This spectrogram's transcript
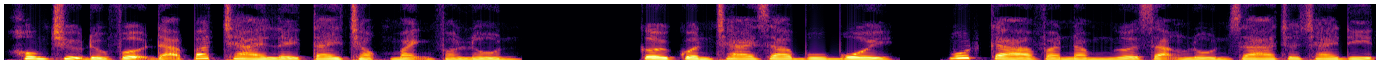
không chịu được vợ đã bắt trai lấy tay chọc mạnh vào lồn cởi quần trai ra bú bùi, mút cà và nằm ngửa dạng lồn ra cho trai địt.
